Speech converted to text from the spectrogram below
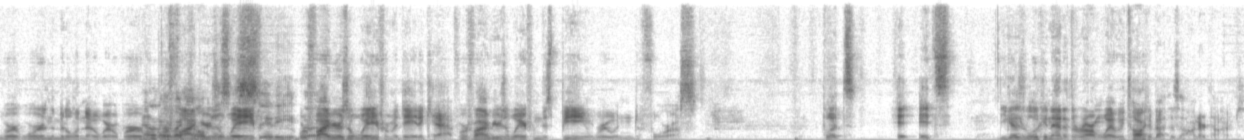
We're we're in the middle of nowhere. We're I don't know we're five years this a away. city, we're but- five years away from a data cap. We're five years away from this being ruined for us. But it, it's you guys are looking at it the wrong way. We talked about this a hundred times.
